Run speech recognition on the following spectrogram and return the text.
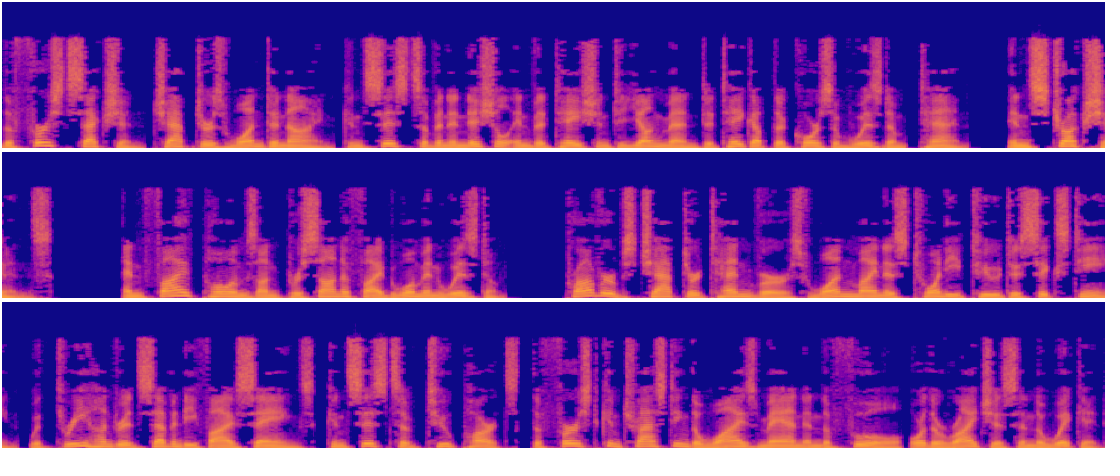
The first section chapters 1 to 9 consists of an initial invitation to young men to take up the course of wisdom, 10 instructions, and 5 poems on personified woman wisdom. Proverbs chapter 10 verse 1-22 to 16 with 375 sayings consists of two parts the first contrasting the wise man and the fool or the righteous and the wicked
